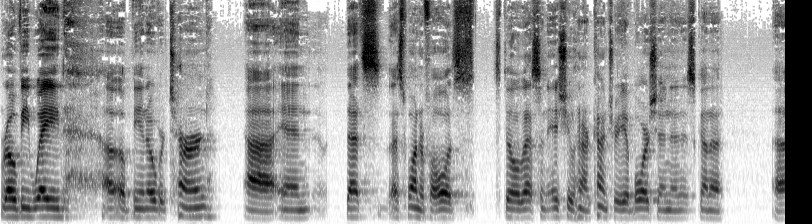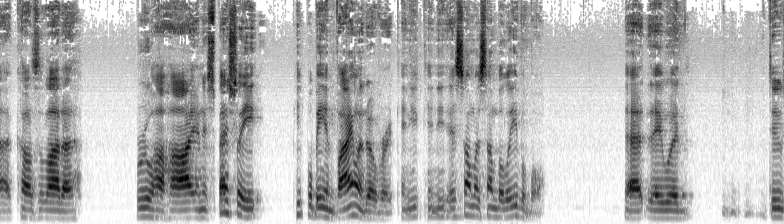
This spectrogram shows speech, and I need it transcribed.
Roe v. Wade uh, being overturned, uh, and that's that's wonderful. It's still that's an issue in our country, abortion, and it's going to uh, cause a lot of brouhaha, and especially people being violent over it. Can you, can you, it's almost unbelievable that they would do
